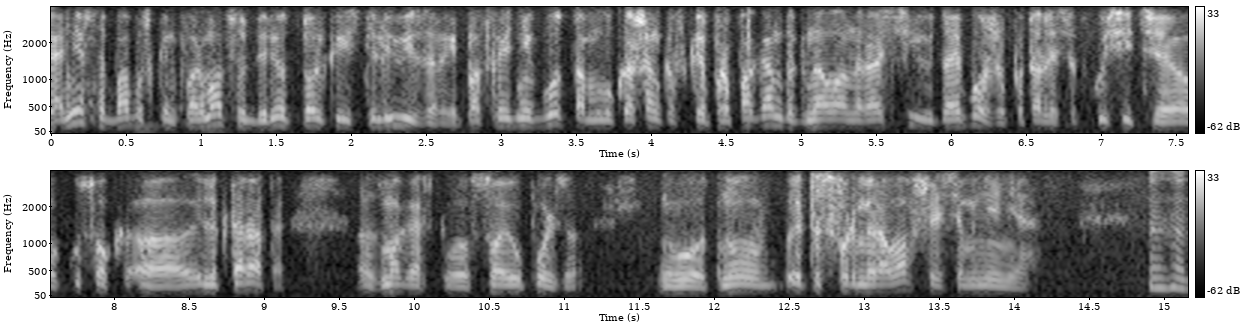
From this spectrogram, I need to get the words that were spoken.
Конечно, бабушка информацию берет только из телевизора. И последний год там лукашенковская пропаганда гнала на Россию, дай Боже, пытались откусить э, кусок э, электората Змагарского в свою пользу. Вот. Но это сформировавшееся мнение. Угу.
